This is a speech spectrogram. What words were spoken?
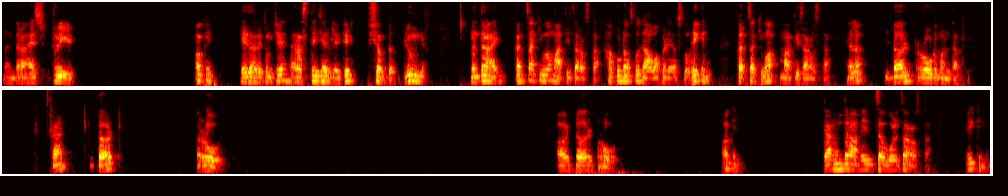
नंतर आहे स्ट्रीट. ओके. हे झाले तुमचे रस्त्याचे रिलेटेड शब्द. लिहून घ्या. नंतर आहे कच्चा किंवा मातीचा रस्ता. हा कुठं असतो? गावाकडे असतो. हे की नाही? कच्चा किंवा मातीचा रस्ता. ह्याला डर्ट रोड म्हणतात. काय? Dirt road a dirt road okay. त्यानंतर आहे जवळचा रस्ता. हे की नाही?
